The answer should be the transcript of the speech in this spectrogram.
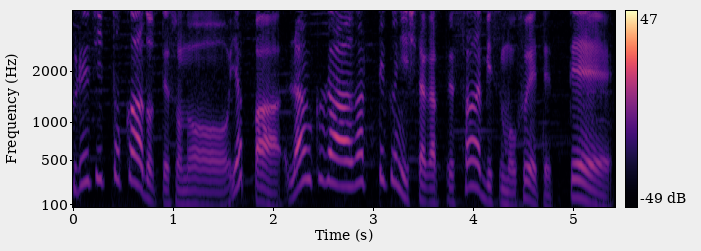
クレジットカードってその、やっぱランクが上がっていくに従ってサービスも増えてって、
